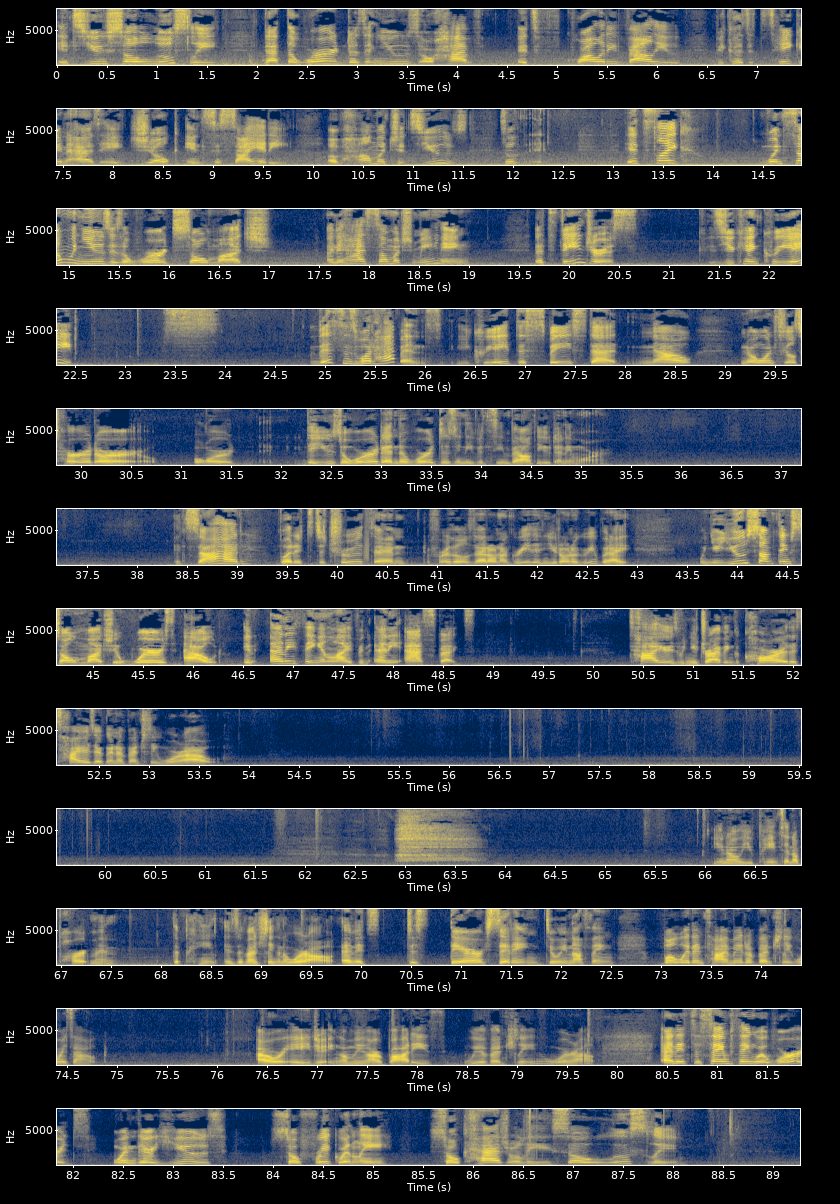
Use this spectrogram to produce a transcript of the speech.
it's used so loosely that the word doesn't use or have its quality value because it's taken as a joke in society of how much it's used. So it's like when someone uses a word so much and it has so much meaning, that's dangerous because you can create. This is what happens. You create this space that now no one feels heard or or they used a word and the word doesn't even seem valued anymore. It's sad, but it's the truth. And for those that don't agree, then you don't agree. But I, when you use something so much, it wears out in anything in life, in any aspect. Tires, when you're driving a car, the tires are going to eventually wear out. you know, you paint an apartment, the paint is eventually going to wear out and it's just there sitting doing nothing. But within time, it eventually wears out. Our aging, I mean, our bodies, we eventually wear out. And it's the same thing with words. When they're used so frequently, so casually, so loosely,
